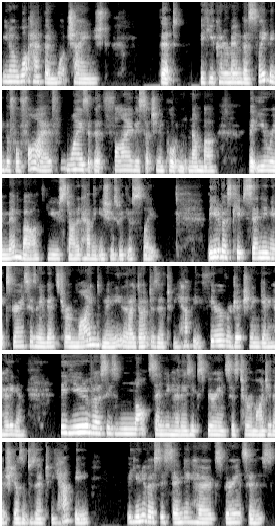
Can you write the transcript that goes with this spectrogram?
You know, what happened? What changed that if you can remember sleeping before five, why is it that five is such an important number that you remember you started having issues with your sleep? The universe keeps sending me experiences and events to remind me that I don't deserve to be happy. Fear of rejection and getting hurt again. The universe is not sending her these experiences to remind her that she doesn't deserve to be happy. The universe is sending her experiences.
